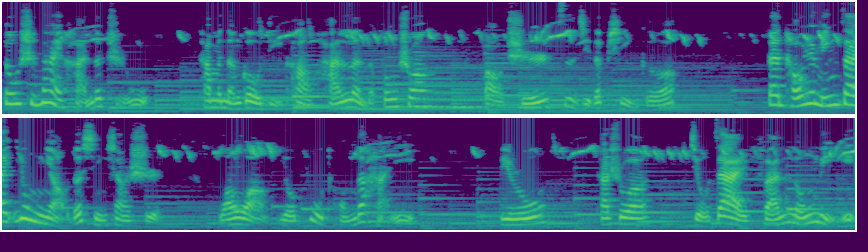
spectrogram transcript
都是耐寒的植物。他们能够抵抗寒冷的风霜，保持自己的品格。但陶渊明在用鸟的形象时，往往有不同的含义。比如，他说：“久在樊笼里”，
